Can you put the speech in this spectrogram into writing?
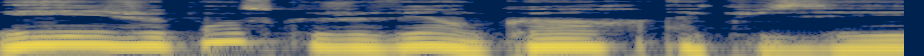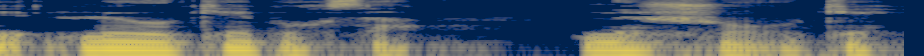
et je pense que je vais encore accuser le hockey pour ça méchant, ok.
